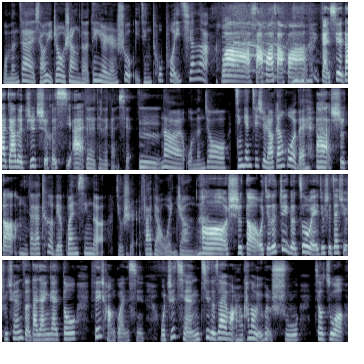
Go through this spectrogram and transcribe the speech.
我们在小宇宙上的订阅人数已经突破一千啦！哇，撒花撒花，感谢大家的支持和喜爱，对，特别感谢。嗯，那我们就今天继续聊干货呗。啊，是的，嗯，大家特别关心的。就是发表文章 哦，是的，我觉得这个作为就是在学术圈子，大家应该都非常关心。我之前记得在网上看到有一本书叫做《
